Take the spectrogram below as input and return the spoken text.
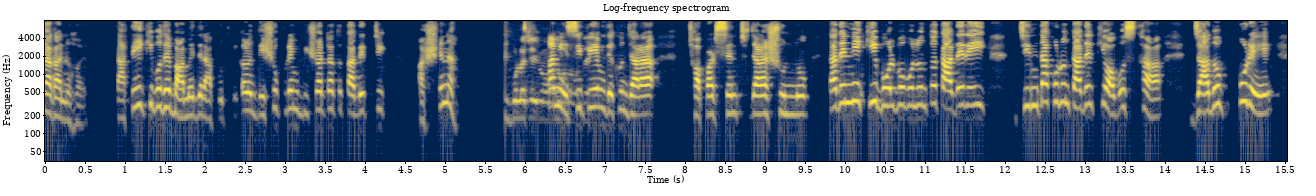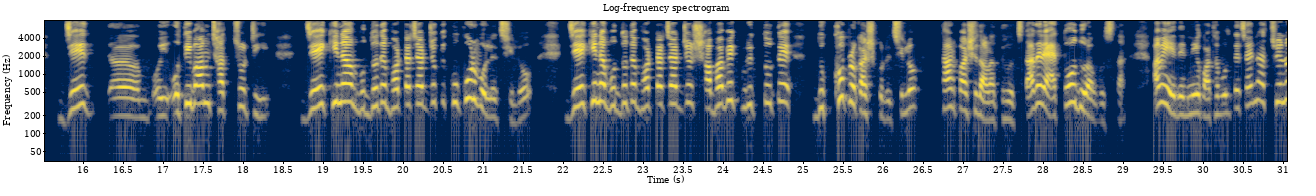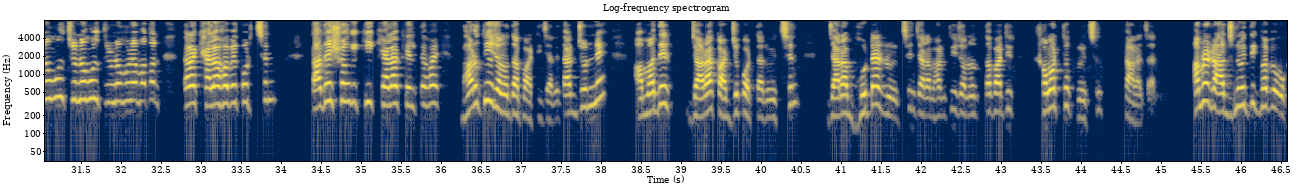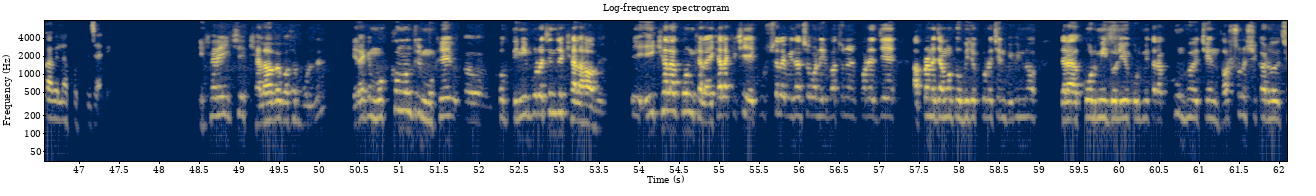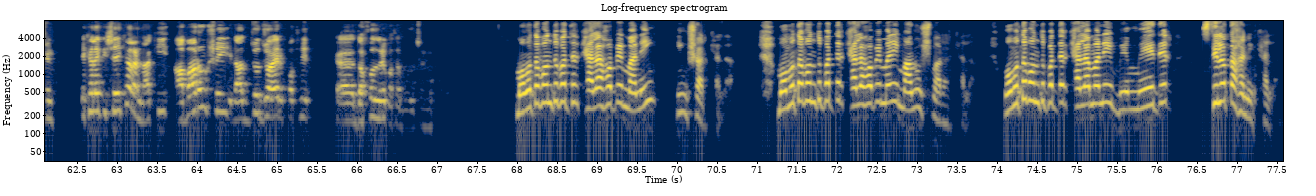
জাগানো হয়। তাতেই কি বোধহয় বামেদের আপত্তি? কারণ দেশপ্রেম বিষয়টা তো তাদের ঠিক আসে না। আমি সিপিএম দেখুন, যারা ছ পার্সেন্ট যারা শূন্য, তাদের নিয়ে কি বলব বলুন তো? তাদের এই চিন্তা করুন, তাদের কি অবস্থা? যাদবপুরে যে ওই অতিবাম ছাত্রটি যে কিনা বুদ্ধদেব ভট্টাচার্যকে কুকুর বলেছিল, যে কিনা বুদ্ধদেব ভট্টাচার্য স্বাভাবিক মৃত্যুতে দুঃখ প্রকাশ করেছিল, তার পাশে দাঁড়াতে হচ্ছে। তাদের এত দুরবস্থা। আমি এদের নিয়ে কথা বলতে চাই না। তৃণমূল তৃণমূল, তৃণমূলের মতন তারা খেলা হবে করছেন। তাদের সঙ্গে কি খেলা খেলতে হয়? ভারতীয় জনতা পার্টি জানে। তার জন্যে আমাদের যারা কার্যকর্তা রয়েছেন, যারা ভোটার রয়েছেন, যারা ভারতীয় জনতা পার্টির সমর্থক রয়েছেন, তারা জানেন। আমরা রাজনৈতিকভাবে মোকাবিলা করতে জানি। এখানে এই যে খেলা হবে কথা বললেন। এর আগে মুখ্যমন্ত্রীর মুখে খোদ তিনি বলেছেন যে খেলা হবে। এই- খেলা কোন খেলা? এই খেলা কি সেই একুশ সালে বিধানসভা নির্বাচনের পরে যে আপনারা যেমনটা অভিযোগ করেছেন, বিভিন্ন যারা কর্মী, দলীয় কর্মী, তারা খুন হয়েছেন, ধর্ষণের শিকার হয়েছেন, এখানে কি সেই খেলা? নাকি আবারও সেই রাজ্য জয়ের পথে দখলের কথা বলছেন মমতা বন্দ্যোপাধ্যায়ের খেলা হবে মানেই হিংসার খেলা। মমতা বন্দ্যোপাধ্যায়ের খেলা হবে মানে মানুষ মারার খেলা। মমতা বন্দ্যোপাধ্যায়ের খেলা মানে মেয়েদের স্থিরতাহানি খেলা।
